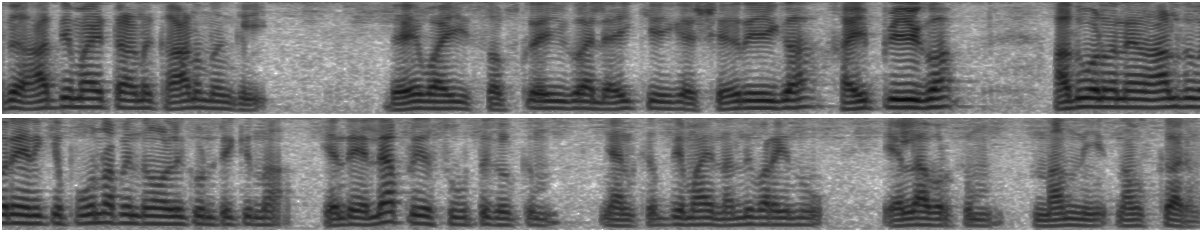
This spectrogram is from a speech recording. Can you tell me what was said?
ഇത് ആദ്യമായിട്ടാണ് കാണുന്നതെങ്കിൽ ദയവായി സബ്സ്ക്രൈബ് ചെയ്യുക ലൈക്ക് ചെയ്യുക ഷെയർ ചെയ്യുക ഹൈപ്പ് ചെയ്യുക. അതുപോലെ തന്നെ നാളിതുവരെ എനിക്ക് പൂർണ പിന്തുണ നൽകിക്കൊണ്ടിരിക്കുന്ന എന്റെ എല്ലാ പ്രിയ സുഹൃത്തുക്കൾക്കും ഞാൻ കൃത്യമായി നന്ദി പറയുന്നു. എല്ലാവർക്കും നന്ദി നമസ്കാരം.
